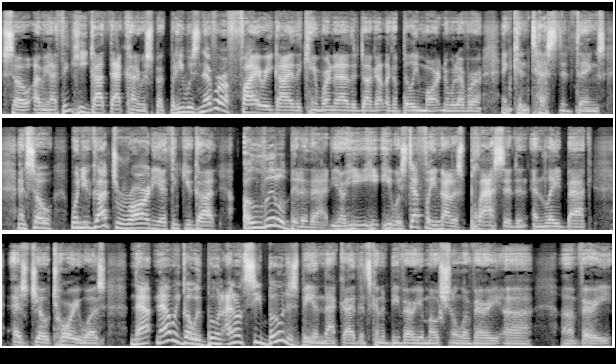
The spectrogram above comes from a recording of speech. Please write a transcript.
So, I mean, I think he got that kind of respect, but he was never a fiery guy that came running out of the dugout like a Billy Martin or whatever and contested things. And so, when you got Girardi, I think you got a little bit of that. You know, he he, he was definitely not as placid and, and laid back as Joe Torre was. Now, now we go with Boone. I don't see Boone as being that guy that's going to be very emotional or very, uh, uh, very,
